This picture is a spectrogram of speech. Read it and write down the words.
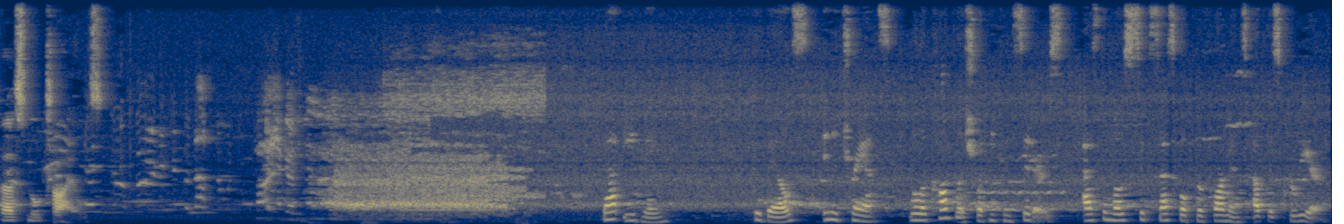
personal trials? That evening, Goebbels, in a trance, will accomplish what he considers as the most successful performance of his career.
